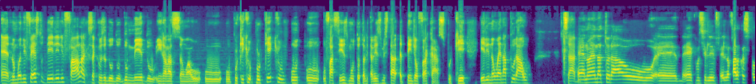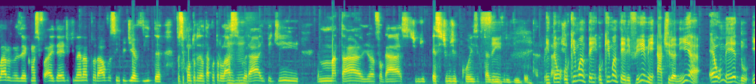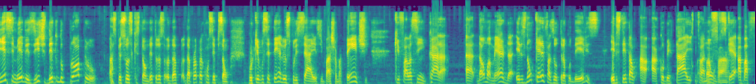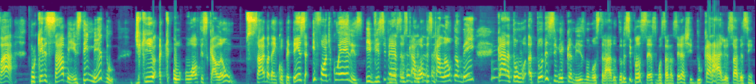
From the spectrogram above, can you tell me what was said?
É, no manifesto dele, ele fala essa coisa do, do, do medo em relação ao. O, o, por que, que, por que, que o, o, o fascismo, o totalitarismo está, tende ao fracasso? Porque ele não é natural sabe? É, não é natural, é, é como se ele, ele não fala com essas palavras, mas é como se a ideia de que não é natural você impedir a vida, você controlar, tentar controlar, uhum. segurar, impedir, matar, afogar, esse tipo de, esse tipo de coisa que tá Sim. livre vida. Tá então, o que, mantém, o que mantém ele firme, a tirania, é o medo. E esse medo existe dentro do próprio as pessoas que estão dentro da, da, própria concepção. Porque você tem ali os policiais de baixa batente que fala assim, cara, dá uma merda, eles não querem fazer o trampo deles, eles tentam acobertar e falar, não, você quer abafar, porque eles sabem, eles têm medo de que o, o alto escalão saiba da incompetência e fode com eles. E vice-versa. o alto escalão também. Cara, então, todo esse mecanismo mostrado, todo esse processo mostrado na série, achei do caralho, sabe? Assim,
